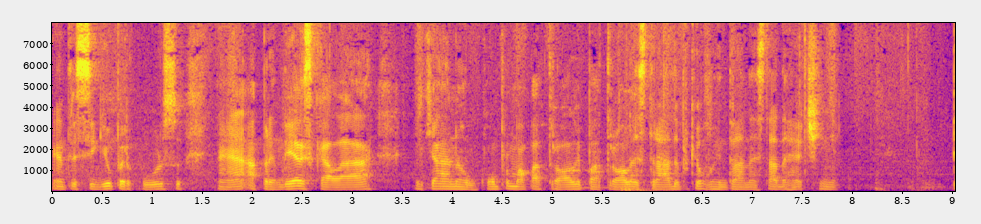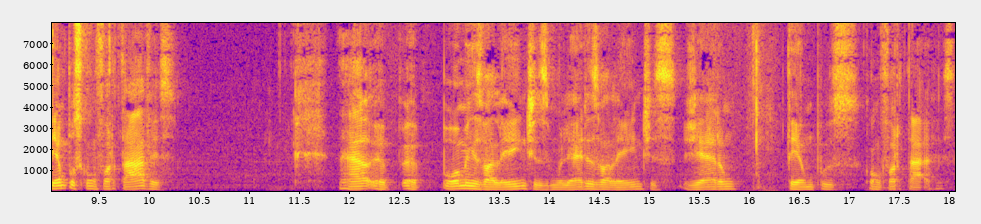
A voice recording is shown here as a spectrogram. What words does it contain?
entre seguir o percurso, né, aprender a escalar, do que, ah, não, compro uma patrola e patrola a estrada porque eu vou entrar na estrada retinha. Tempos confortáveis, né, homens valentes, mulheres valentes geram tempos confortáveis.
